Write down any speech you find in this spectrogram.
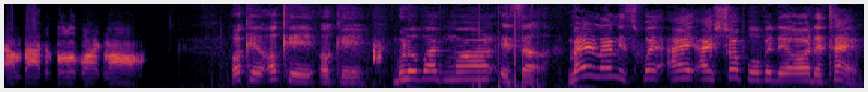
I'm by the Boulevard Mall. Okay, okay, okay. Boulevard Mall is a. Maryland is where I, I shop over there all the time.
